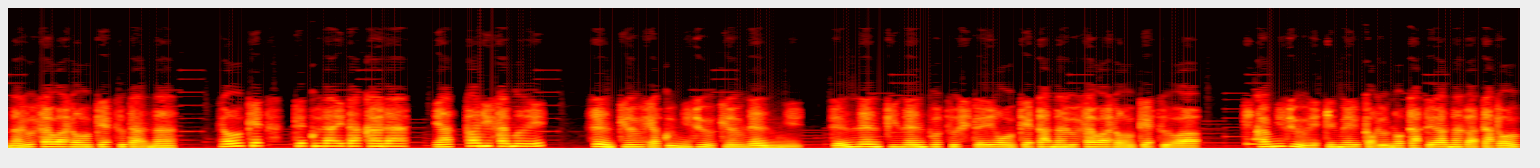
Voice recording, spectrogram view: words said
鳴沢氷穴だな。氷穴ってくらいだから、やっぱり寒い ?1929 年に、天然記念物指定を受けた鳴沢氷穴は、地下21メートルの縦穴型洞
